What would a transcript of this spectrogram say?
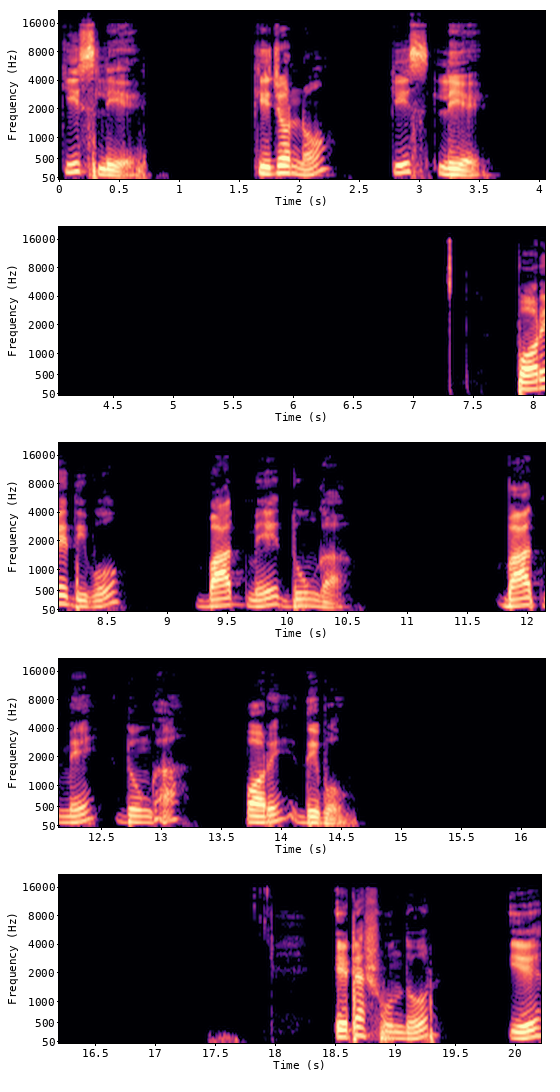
কিস লিয়ে? কি জন্য কিস লিয়ে? পরে দিব বাদ মে দুঙ্গা। বাদ মে দুঙ্গা, পরে দেব। এটা সুন্দর, এ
